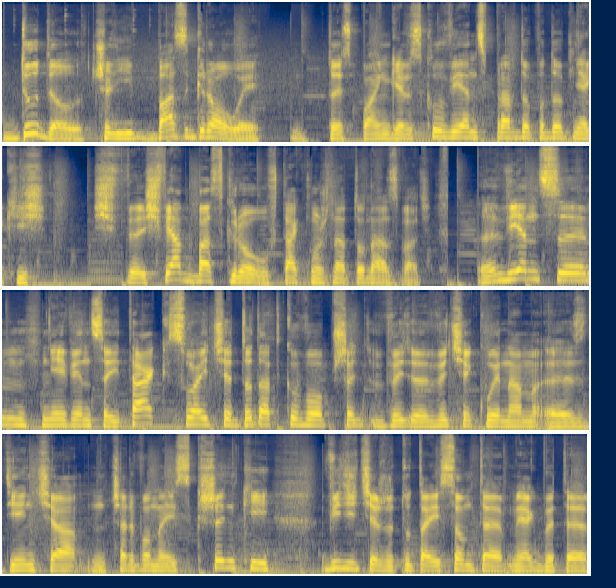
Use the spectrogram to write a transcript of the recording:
Doodle, czyli Buzzgrowy. To jest po angielsku, więc prawdopodobnie jakiś św- świat Buzzgrowów, tak można to nazwać. Więc mniej więcej tak. Słuchajcie, dodatkowo wy- wyciekły nam e, zdjęcia czerwonej skrzynki. Widzicie, że tutaj są te jakby te,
